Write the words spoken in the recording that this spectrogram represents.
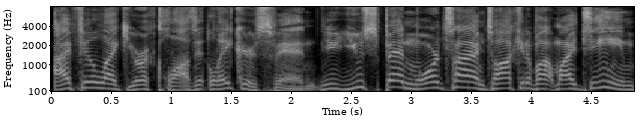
I feel like you're a closet Lakers fan. You you spend more time talking about my team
